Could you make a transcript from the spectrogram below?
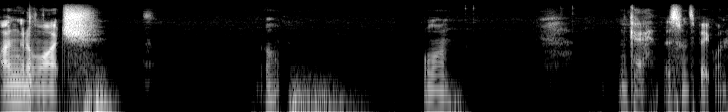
I'm gonna watch. Oh. Hold on. Okay, this one's a big one.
